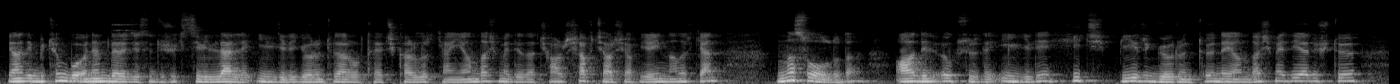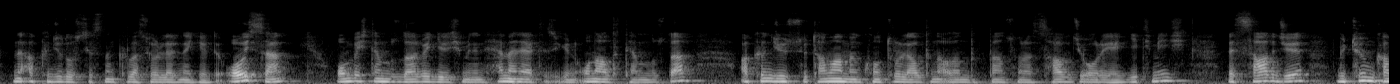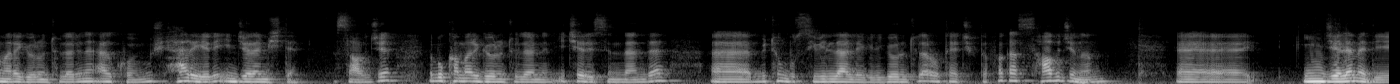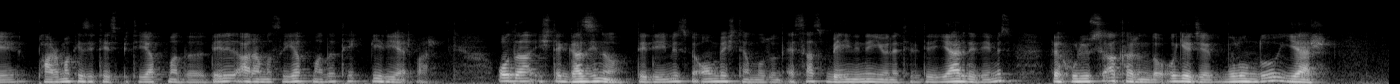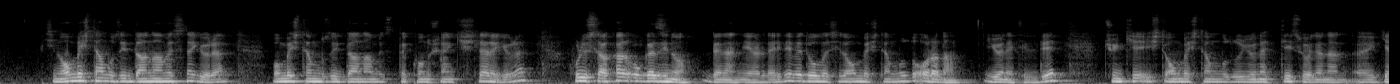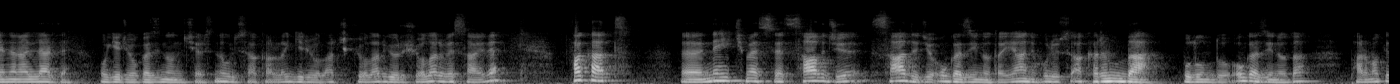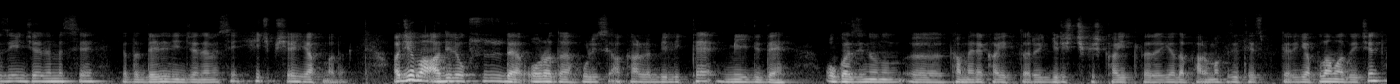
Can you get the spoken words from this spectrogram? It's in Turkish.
Yani bütün bu önem derecesi düşük sivillerle ilgili görüntüler ortaya çıkarılırken, yandaş medyada çarşaf çarşaf yayınlanırken nasıl oldu da Adil Öksüz'le ilgili hiçbir görüntü ne yandaş medyaya düştü ne Akıncı dosyasının klasörlerine girdi. Oysa 15 Temmuz darbe girişiminin hemen ertesi gün 16 Temmuz'da Akıncı üssü tamamen kontrol altına alındıktan sonra savcı oraya gitmiş ve savcı bütün kamera görüntülerine el koymuş. Her yeri incelemişti savcı. Ve bu kamera görüntülerinin içerisinden de e, bütün bu sivillerle ilgili görüntüler ortaya çıktı. Fakat savcının e, incelemediği, parmak izi tespiti yapmadığı, delil araması yapmadığı tek bir yer var. O da işte gazino dediğimiz ve 15 Temmuz'un esas beyninin yönetildiği yer dediğimiz ve Hulusi Akar'ın da o gece bulunduğu yer. Şimdi 15 Temmuz iddianamesine göre 15 Temmuz iddianamesinde konuşan kişilere göre Hulusi Akar o gazino denen yerdeydi ve dolayısıyla 15 Temmuz'da oradan yönetildi. Çünkü işte 15 Temmuz'u yönettiği söylenen e, generaller de o gece o gazinonun içerisinde Hulusi Akar'la giriyorlar, çıkıyorlar, görüşüyorlar vesaire. Fakat e, ne hikmetse savcı sadece o gazinoda yani Hulusi Akar'ın da bulunduğu o gazinoda parmak izi incelemesi ya da delil incelemesi hiçbir şey yapmadı. Acaba Adil Oksuz de orada Hulusi Akar'la birlikte miydi de o gazinonun e, kamera kayıtları, giriş çıkış kayıtları ya da parmak izi tespitleri yapılamadığı için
